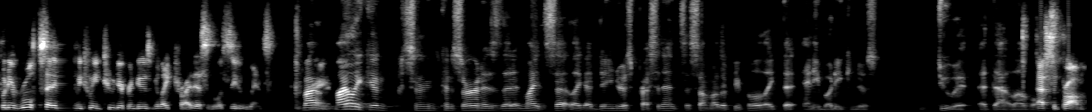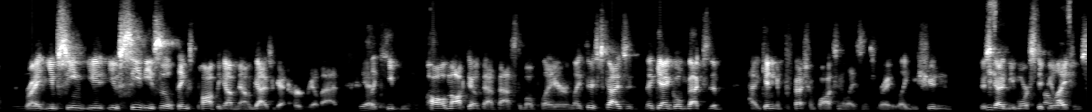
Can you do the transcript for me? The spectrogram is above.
putting a rule set in between two different dudes and be like, try this and let's see who wins. My Right. my only con- con- concern is that it might set like a dangerous precedent to some other people, like that anybody can just do it at that level. That's the problem, mm-hmm. right? You've seen you you see these little things popping up now, guys are getting hurt real bad. Yeah. Like he Paul knocked out that basketball player, and like there's guys again going back to the getting a professional boxing license, right? Like you shouldn't. There's got to be more stipulations.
